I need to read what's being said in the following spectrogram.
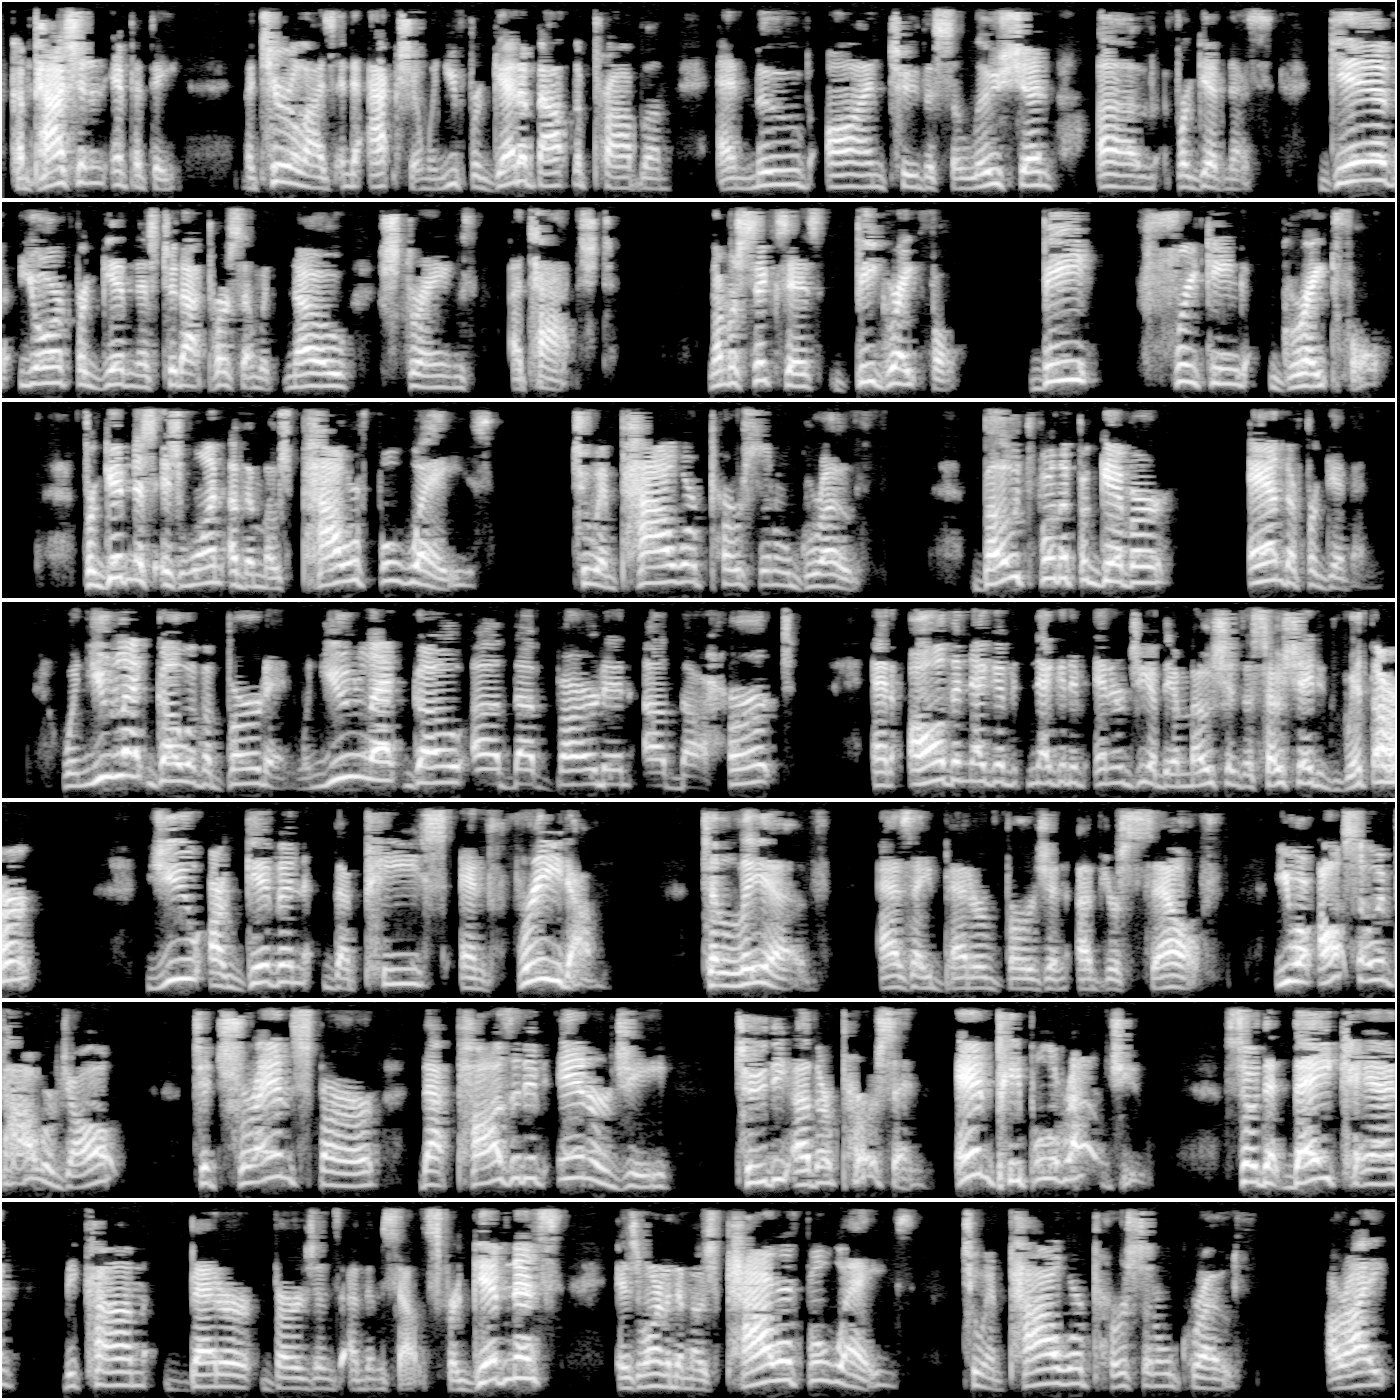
Compassion and empathy materialize into action when you forget about the problem and move on to the solution of forgiveness. Give your forgiveness to that person with no strings attached. Number six is be grateful. Be freaking grateful. Forgiveness is one of the most powerful ways to empower personal growth, both for the forgiver and the forgiven. When you let go of a burden, when you let go of the burden of the hurt and all the negative, negative energy of the emotions associated with the hurt, you are given the peace and freedom to live as a better version of yourself. You are also empowered, y'all, to transfer that positive energy to the other person and people around you so that they can become better versions of themselves. Forgiveness is one of the most powerful ways to empower personal growth. All right.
